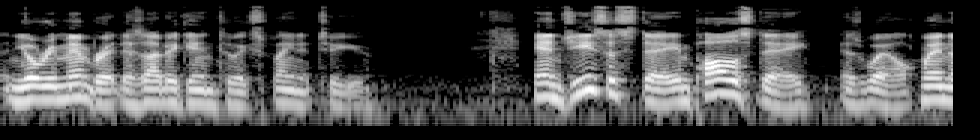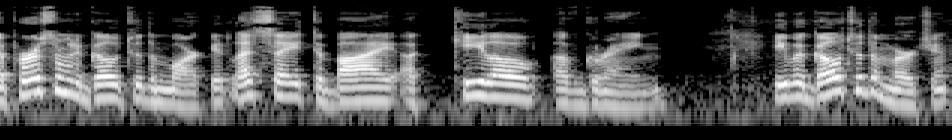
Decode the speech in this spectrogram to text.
And you'll remember it as I begin to explain it to you. In Jesus' day, in Paul's day as well, when a person would go to the market, let's say to buy a kilo of grain, he would go to the merchant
